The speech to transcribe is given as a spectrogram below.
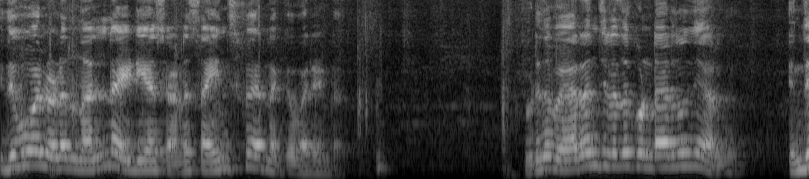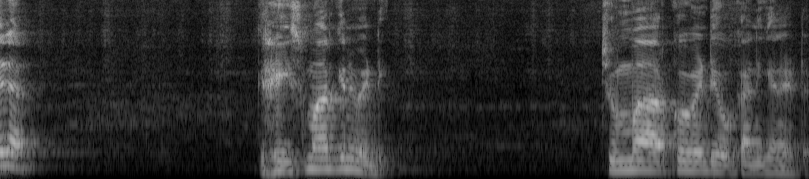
ഇതുപോലുള്ള നല്ല ഐഡിയാസ് ആണ് സയൻസ് ഫെയറിനൊക്കെ വരേണ്ടത് ഇവിടുന്ന് വേറെ ചിലതൊക്കെ ഉണ്ടായിരുന്നു എന്ന് ഞാൻ അറിഞ്ഞു. എന്തിനാ? ഗ്രേസ് മാർക്കിന് വേണ്ടി. ചുമ്മാ ആർക്കോ വേണ്ടി ഒക്കാനിക്കാനായിട്ട്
